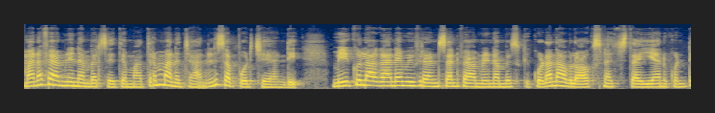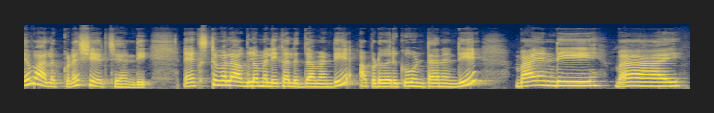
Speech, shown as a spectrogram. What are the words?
మన ఫ్యామిలీ మెంబర్స్ అయితే మాత్రం మన ఛానల్ని సపోర్ట్ చేయండి. మీకు లాగానే మీ ఫ్రెండ్స్ అండ్ ఫ్యామిలీ మెంబర్స్కి కూడా నా వ్లాగ్స్ నచ్చుతాయి అనుకుంటే వాళ్ళకి కూడా షేర్ చేయండి. నెక్స్ట్ వ్లాగ్లో మళ్ళీ కలుద్దామండి. అప్పటి వరకు ఉంటానండి. బాయ్ అండి. బాయ్.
